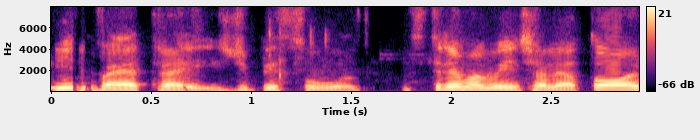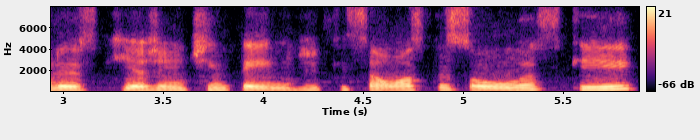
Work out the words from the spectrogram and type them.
e ele vai atrás de pessoas extremamente aleatórias, que a gente entende que são as pessoas que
